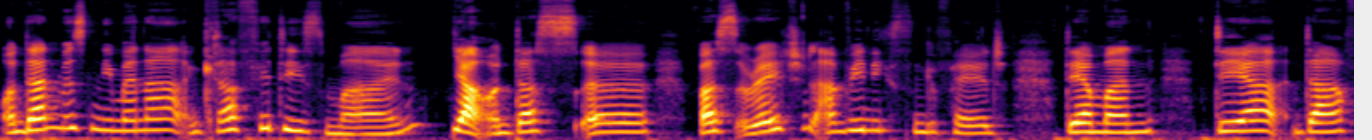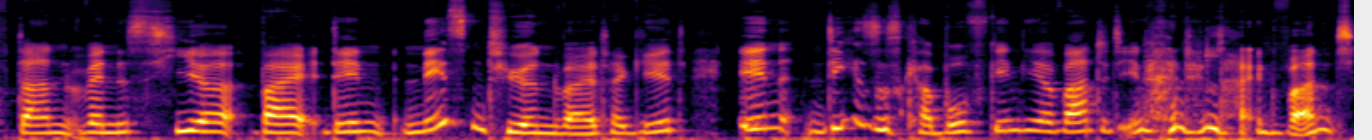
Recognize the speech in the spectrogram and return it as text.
und dann müssen die Männer Graffitis malen. Ja, und das, äh, was Rachel am wenigsten gefällt, der Mann, der darf dann, wenn es hier bei den nächsten Türen weitergeht, in dieses Kabuff gehen. Hier erwartet ihn eine Leinwand.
